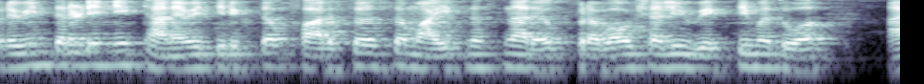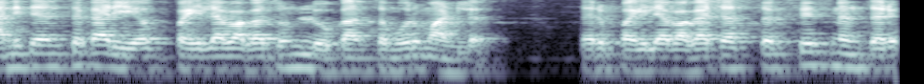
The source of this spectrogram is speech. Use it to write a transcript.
प्रवीण तरडेंनी ठाण्याव्यतिरिक्त फारसं असं माहीत नसणारं प्रभावशाली व्यक्तिमत्व आणि त्यांचं कार्य पहिल्या भागातून लोकांसमोर मांडलं. तर पहिल्या भागाच्या सक्सेसनंतर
